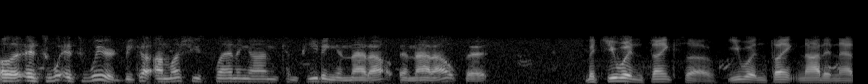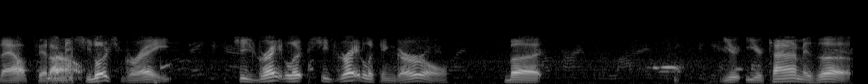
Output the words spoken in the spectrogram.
Well, it's it's weird because unless she's planning on competing in that out in that outfit, But you wouldn't think so. You wouldn't think not in that outfit. I mean, she looks great. She's great. Look, she's a great looking girl, but your your time is up.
